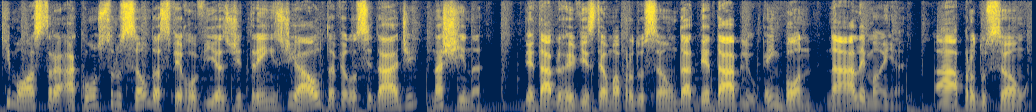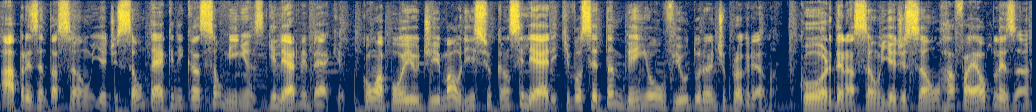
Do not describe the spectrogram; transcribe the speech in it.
que mostra a construção das ferrovias de trens de alta velocidade na China. DW Revista é uma produção da DW, em Bonn, na Alemanha. A produção, apresentação e edição técnica são minhas, Guilherme Becker, com apoio de Maurício Cancilieri, que você também ouviu durante o programa. Coordenação e edição, Rafael Plezan.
